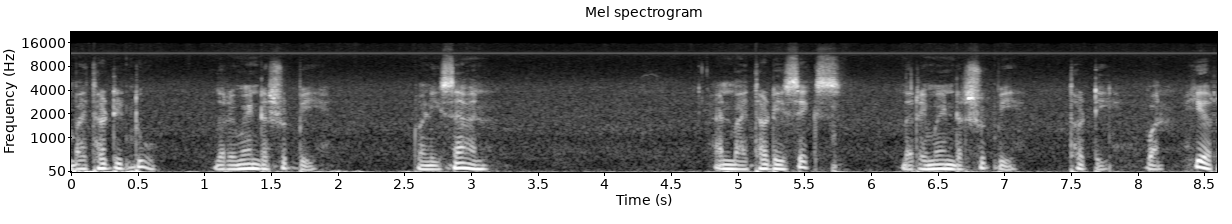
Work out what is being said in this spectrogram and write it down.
by 32 the remainder should be 27 and by 36 the remainder should be 31 here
